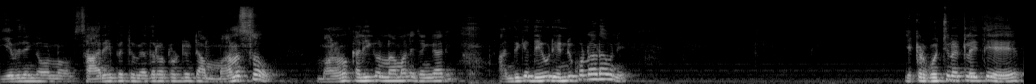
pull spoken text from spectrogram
ఏ విధంగా ఉన్నాం? సారీ పెద్ద వెదరటువంటి ఆ మనసు మనం కలిగి ఉన్నామా నిజంగానే? అందుకే దేవుడు ఎన్నుకున్నాడు అవని ఇక్కడికి వచ్చినట్లయితే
